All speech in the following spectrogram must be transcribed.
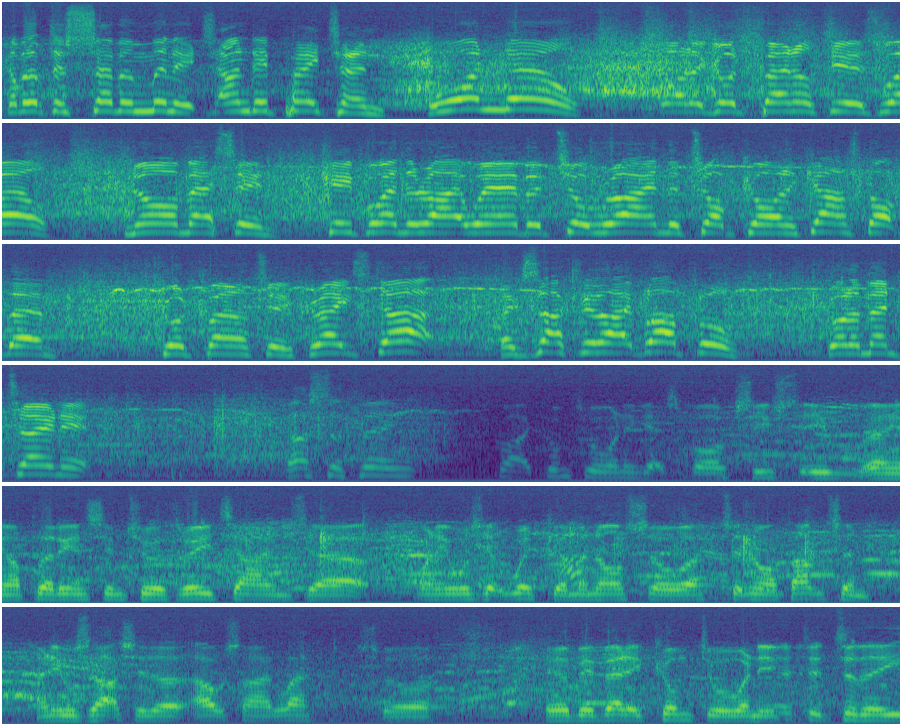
Coming up to seven minutes, Andy Payton, 1-0. What a good penalty as well. No messing. Keeper went the right way, but took right in the top corner. Can't stop them. Good penalty. Great start. Exactly like Blackpool. Got to maintain it. That's the thing. Quite comfortable when he gets forward. He, he you know, I played against him two or three times uh, when he was at Wycombe and also uh, at Northampton, and he was actually the outside left. So he'll be very comfortable when he to, to the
